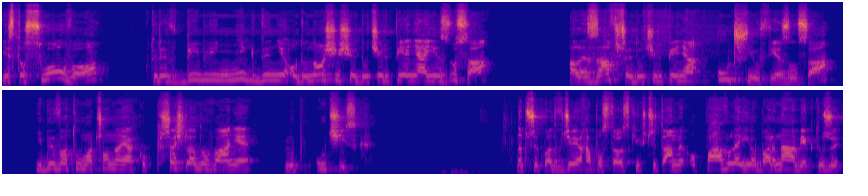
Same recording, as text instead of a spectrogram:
Jest to słowo, które w Biblii nigdy nie odnosi się do cierpienia Jezusa, ale zawsze do cierpienia uczniów Jezusa i bywa tłumaczone jako prześladowanie lub ucisk. Na przykład w dziejach apostolskich czytamy o Pawle i o Barnabie, którzy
